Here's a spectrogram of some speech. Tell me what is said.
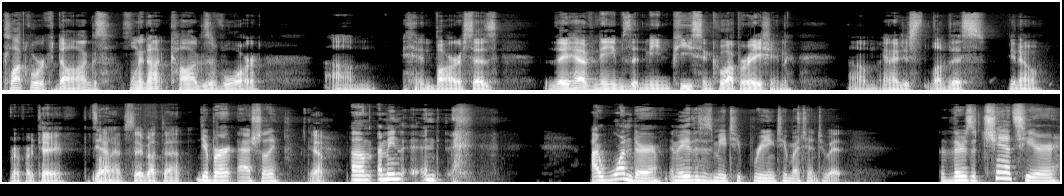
clockwork dogs why not cogs of war um, and Barr says they have names that mean peace and cooperation um, and I just love this you know repartee that's all I have to say about that you burnt ashley yep Um, I mean, and I wonder, and maybe this is me too, reading too much into it. There's a chance here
